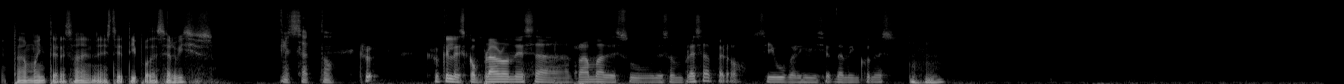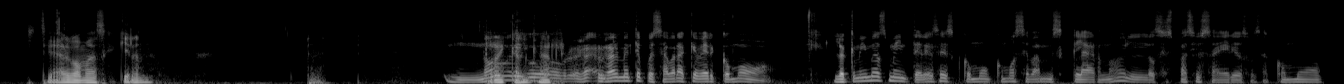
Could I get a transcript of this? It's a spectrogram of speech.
Estaba muy interesado en este tipo de servicios. Exacto. Creo que les compraron esa rama de su, de su empresa, pero sí, Uber inició también con eso. Este, algo más que quieran. No, Recalcar. digo, re- realmente pues habrá que ver cómo... Lo que a mí más me interesa es cómo, cómo se va a mezclar, ¿no? Los espacios aéreos, o sea, cómo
